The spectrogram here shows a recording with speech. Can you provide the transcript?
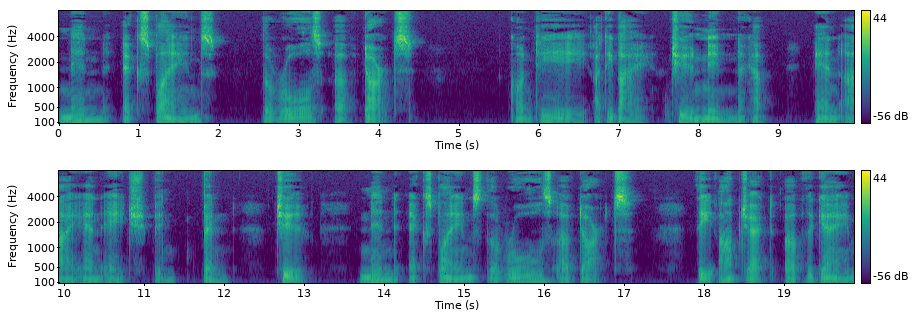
Nin explains the rules of darts. คนที่อธิบายชื่อนินนะครับ N I N H เป็นเป็นชื่อ Nin explains the rules of darts. The object of the game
